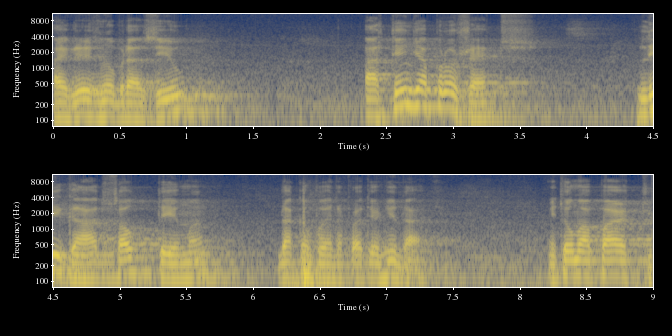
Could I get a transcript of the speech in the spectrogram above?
a igreja no Brasil atende a projetos ligados ao tema da campanha da fraternidade. Então, uma parte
